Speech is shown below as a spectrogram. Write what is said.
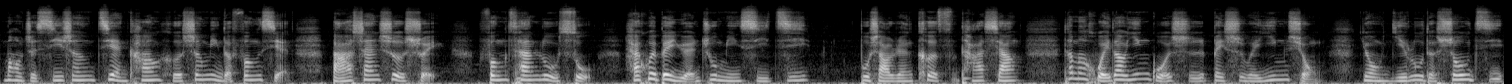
冒着牺牲健康和生命的风险，跋山涉水，风餐露宿。还会被原住民袭击，不少人客死他乡。他们回到英国时被视为英雄，用一路的收集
